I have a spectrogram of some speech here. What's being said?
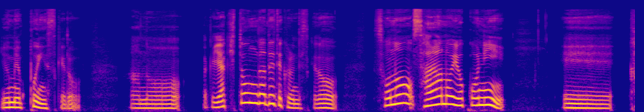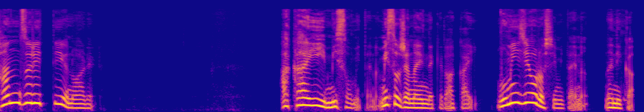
有名っぽいんですけど、あの、なんか焼き豚が出てくるんですけど、その皿の横に、えー、缶ずりっていうのあれ。赤い味噌みたいな。味噌じゃないんだけど赤い。もみじおろしみたいな。何か。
